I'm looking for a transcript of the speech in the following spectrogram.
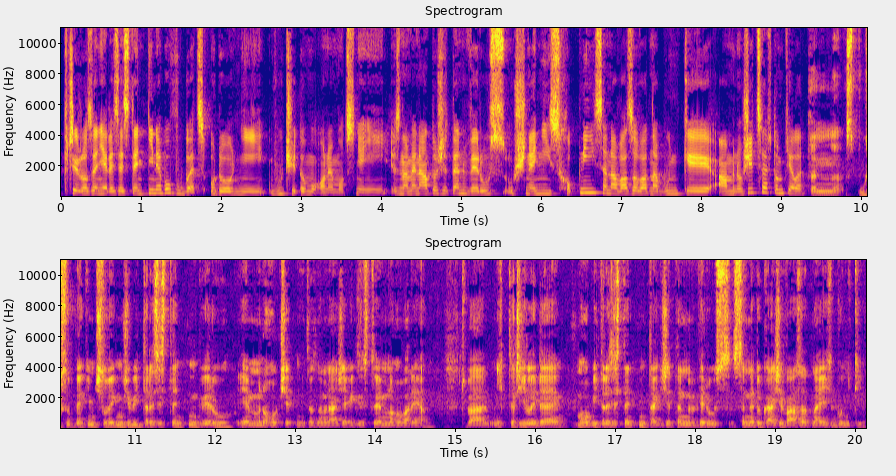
přirozeně rezistentní nebo vůbec odolní vůči tomu onemocnění? Znamená to, že ten virus už není schopný se navazovat na buňky a množit se v tom těle? Ten způsob, jakým člověk může být rezistentní k viru, je mnohočetný. To znamená, že existuje mnoho variant. Třeba někteří lidé mohou být rezistentní tak, že ten virus se nedokáže vázat na jejich buňky.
